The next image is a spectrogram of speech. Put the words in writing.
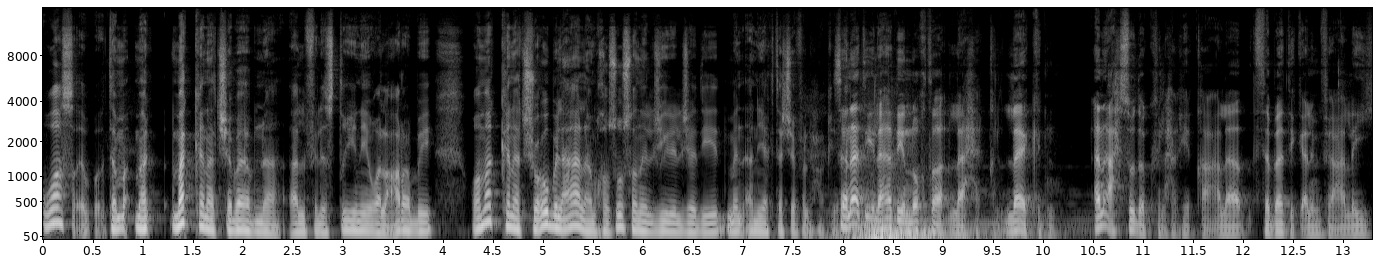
مكنت شبابنا الفلسطيني والعربي ومكنت شعوب العالم خصوصا الجيل الجديد من أن يكتشف الحقيقة. سنأتي إلى هذه النقطة لاحقا لكن أنا أحسدك في الحقيقة على ثباتك الانفعالي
